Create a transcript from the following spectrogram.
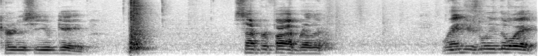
Courtesy of Gabe. Semper Fi, brother. Rangers lead the way.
